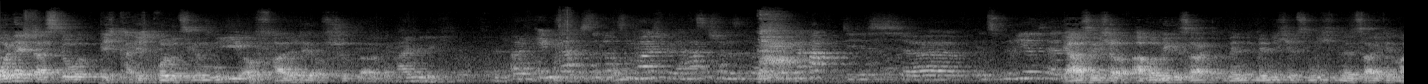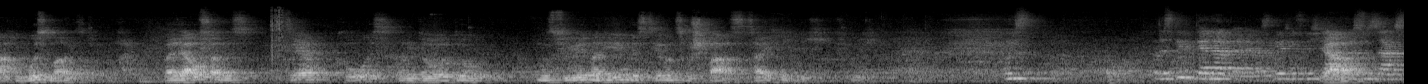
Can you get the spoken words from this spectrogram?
ohne dass du, ich, kann, ich produziere nie auf Halde, auf Schublade. Eigentlich. Aber eben sagst du doch zum Beispiel, da hast du schon eine Situation gehabt, die dich äh, inspiriert hätte. Ja, sicher. Aber wie gesagt, wenn, wenn ich jetzt nicht eine Seite machen muss, mache ich es doch nicht. Weil der Aufwand ist sehr groß und du, du muss viel Energie investieren und zum Spaß zeichne ich nicht für mich. Und es, und es gilt generell, das gilt jetzt nicht ja. darum, dass du sagst,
